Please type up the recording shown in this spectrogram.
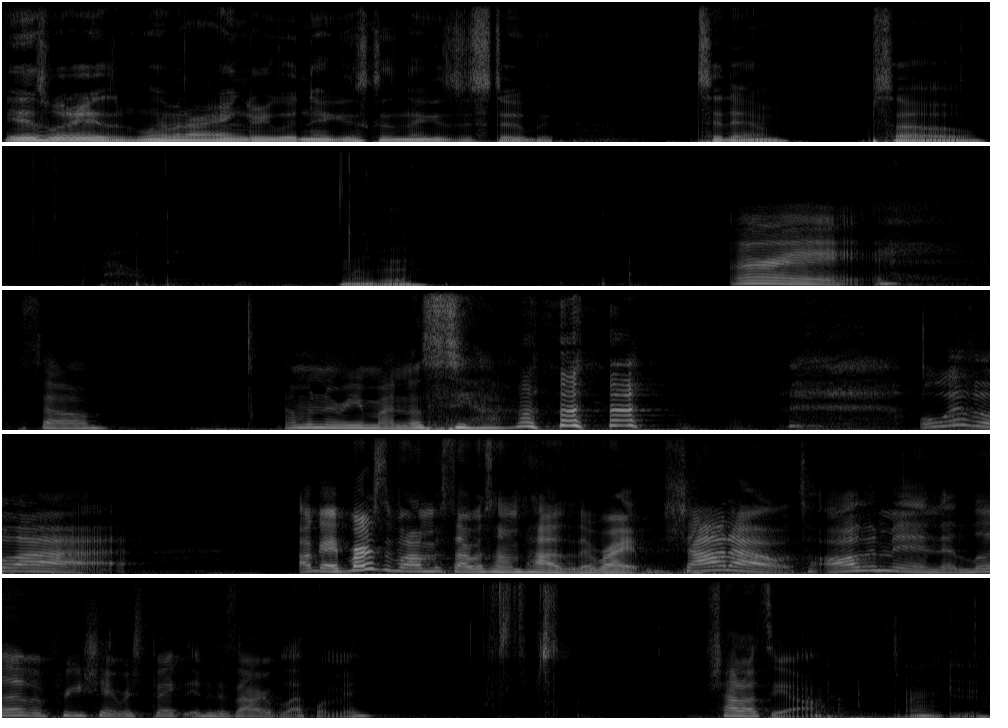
it is what it is. Women are angry with niggas because niggas is stupid to them. So, okay. All right. So, I'm gonna read my notes, y'all. well, it's a lot. Okay, first of all, I'm gonna start with something positive, right? Shout out to all the men that love, appreciate, respect, and desire black women. Shout out to y'all. Thank you.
